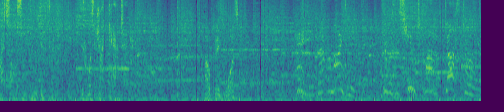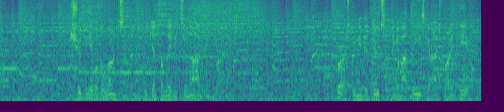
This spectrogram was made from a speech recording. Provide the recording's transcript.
I saw something different. It was gigantic. How big was it? Hey, that reminds me. There was this huge cloud of dust earlier. We should be able to learn something if we get to Lady Tsunade, but... First, we need to do something about these guys right here.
